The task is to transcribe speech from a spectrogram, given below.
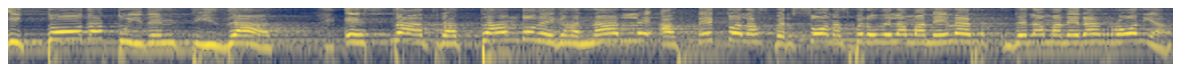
Y toda tu identidad está tratando de ganarle afecto a las personas, pero de la manera, de la manera errónea.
